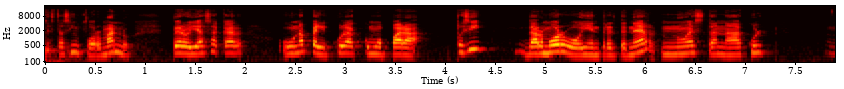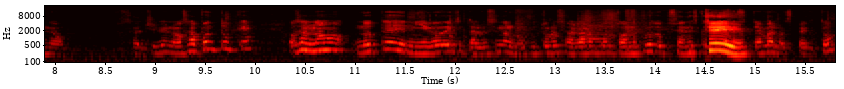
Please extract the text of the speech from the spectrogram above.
estás informando, pero ya sacar una película como para, pues sí, dar morbo y entretener no está nada cool. No, pues al chile no. O sea, pon tú que. O sea, no, no te niego de que tal vez en algún futuro salgan un montón de producciones que Sí. tengan ese tema al respecto.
